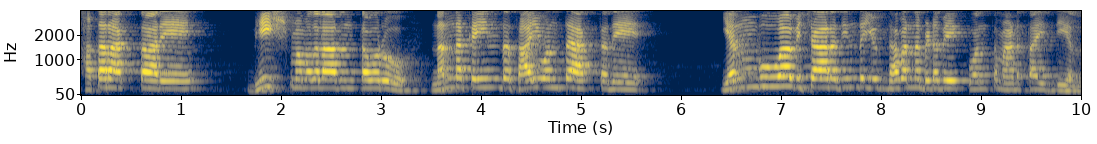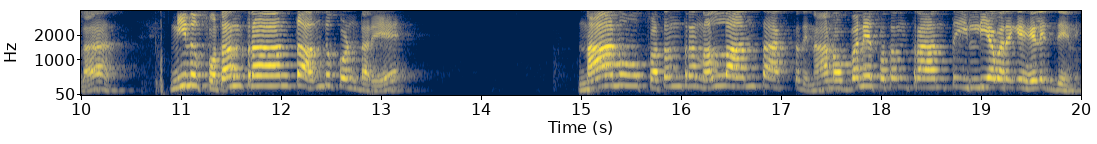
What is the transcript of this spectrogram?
ಹತರಾಗ್ತಾರೆ. ಭೀಷ್ಮ ಮೊದಲಾದಂಥವರು ನನ್ನ ಕೈಯಿಂದ ಸಾಯುವಂತೆ ಆಗ್ತದೆ. ಎಂಬುವ ವಿಚಾರದಿಂದ ಯುದ್ಧವನ್ನ ಬಿಡಬೇಕು ಅಂತ ಮಾಡ್ತಾ ಇದ್ದೀಯಲ್ಲ, ನೀನು ಸ್ವತಂತ್ರ ಅಂತ ಅಂದುಕೊಂಡರೆ ನಾನು ಸ್ವತಂತ್ರನಲ್ಲ ಅಂತ ಆಗ್ತದೆ. ನಾನೊಬ್ಬನೇ ಸ್ವತಂತ್ರ ಅಂತ ಇಲ್ಲಿಯವರೆಗೆ ಹೇಳಿದ್ದೇನೆ.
